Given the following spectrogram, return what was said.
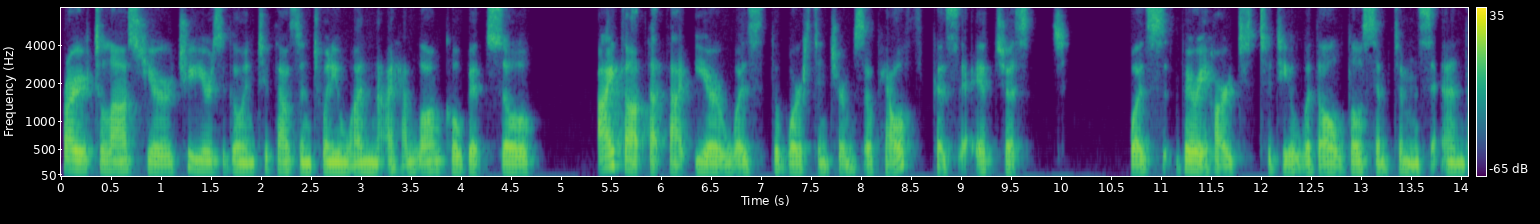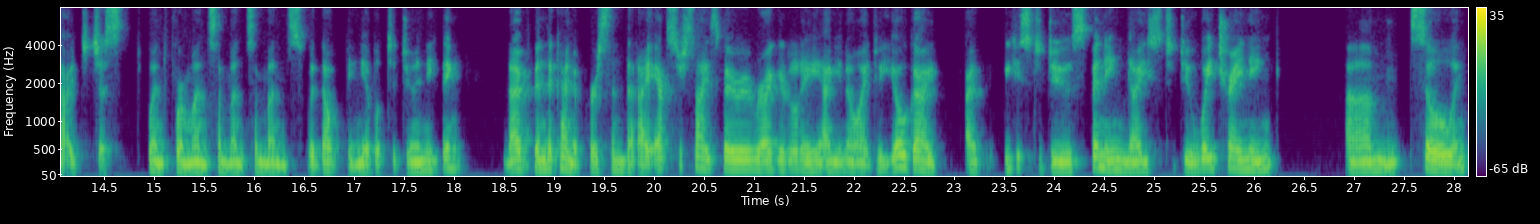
prior to last year, two years ago in 2021, I had long COVID. So I thought that that year was the worst in terms of health because it just was very hard to deal with all those symptoms. And I just went for months and months and months without being able to do anything. And I've been the kind of person that I exercise very regularly. I, you know, I do yoga. I, I used to do spinning. I used to do weight training. Um, so in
